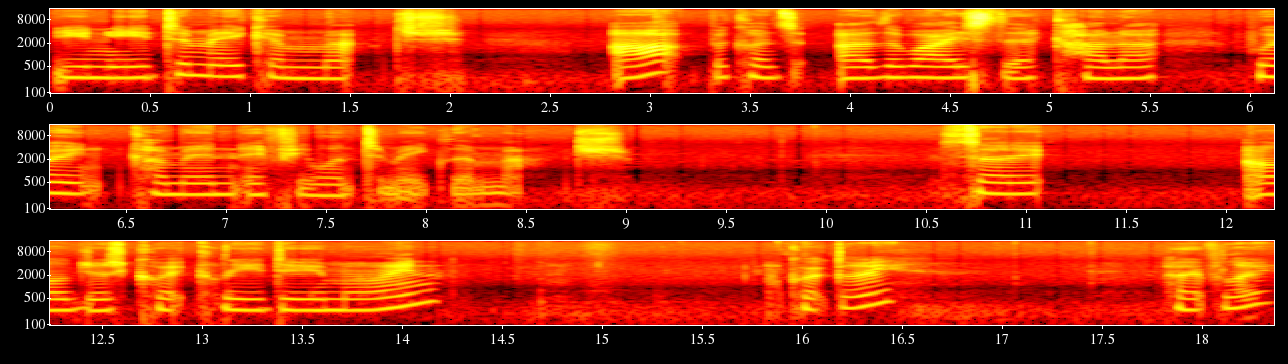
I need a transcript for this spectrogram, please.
you need to make a match up because otherwise the colour won't come in if you want to make them match. So I'll just quickly do mine. Quickly. Hopefully.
